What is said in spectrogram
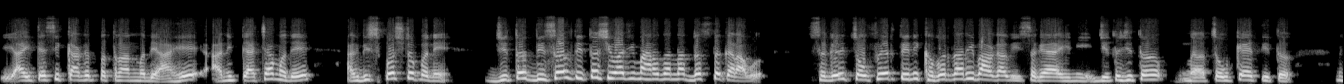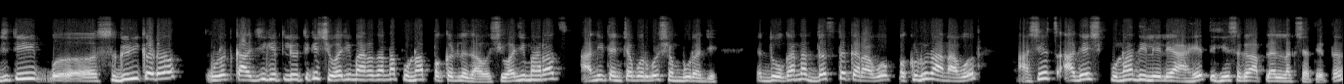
ऐतिहासिक कागदपत्रांमध्ये आहे आणि त्याच्यामध्ये अगदी स्पष्टपणे जिथं दिसल तिथं शिवाजी महाराजांना दस्त करावं. सगळे चौफेर त्यांनी खबरदारी बाळगावी सगळ्या ह्यांनी. जिथं जिथं चौक्या आहेत तिथं. म्हणजे ती सगळीकडं उलट काळजी घेतली होती की शिवाजी महाराजांना पुन्हा पकडलं जावं. शिवाजी महाराज आणि त्यांच्याबरोबर शंभूराजे. या दोघांना दस्त करावं पकडून आणावं असेच आदेश पुन्हा दिलेले आहेत. हे सगळं आपल्याला लक्षात येतं.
